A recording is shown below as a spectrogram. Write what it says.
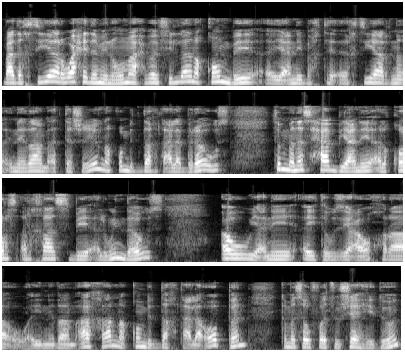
بعد اختيار واحدة منهما أحبابي في الله نقوم ب يعني باختيار نظام التشغيل. نقوم بالضغط على browse ثم نسحب يعني القرص الخاص بالويندوز أو يعني أي توزيعة أخرى أو أي نظام آخر نقوم بالضغط على Open كما سوف تشاهدون.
